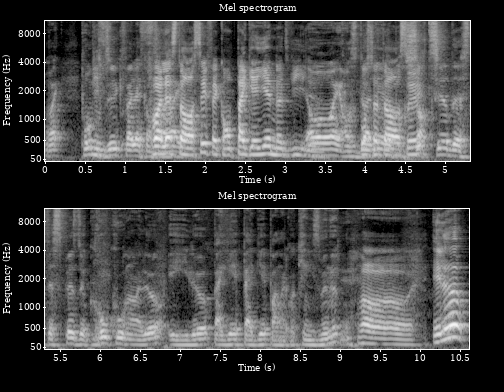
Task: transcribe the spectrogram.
Ouais, pour nous dire qu'il fallait qu'on Il fallait se tasser, fait qu'on pagayait notre vie. là. Ah ouais, on se Pour se donnait pour tasser. sortir de cette espèce de gros courant-là. Et là, pagaie, pagaie pendant quoi, 15 minutes? Ouais, ouais, ouais. Et là,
